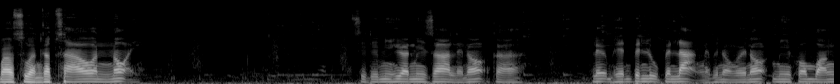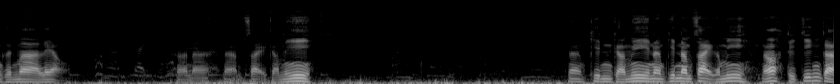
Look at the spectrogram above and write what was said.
บ่าวส่วนกับสาวอันน้อย สิได้มีเฮือนมีซ่านเลยเนาะก็เริ่มเห็นเป็นรูปเป็นร่างเลยพี่น้องเอ้ยเนาะมีความหวังขึ้นมาแล้วนะน้ำใส่ก็มีน้ำกินก็มีน้ำกินน้ำใส่ก็มีเนาะที่จริงก็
